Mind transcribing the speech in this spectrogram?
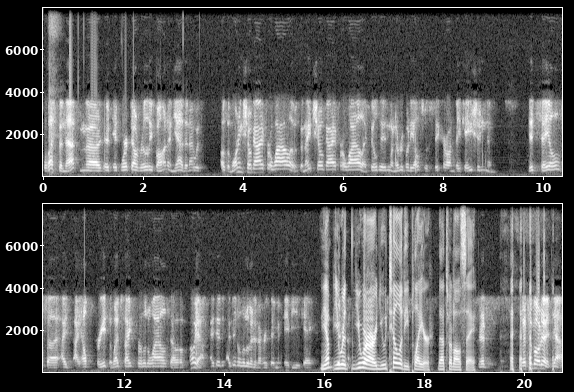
less than that, and uh, it, it worked out really fun. And yeah, then I was I was the morning show guy for a while. I was the night show guy for a while. I filled in when everybody else was sick or on vacation, and did sales. Uh, I, I helped create the website for a little while. So oh yeah, I did I did a little bit of everything at KBEK. Yep, you were you were our utility player. That's what I'll say. That's, that's about it. Yeah,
